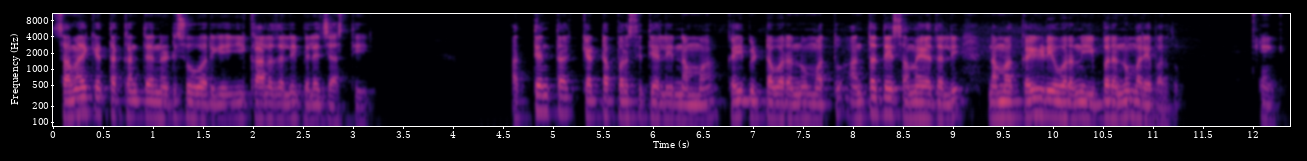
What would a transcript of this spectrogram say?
ಸಮಯಕ್ಕೆ ತಕ್ಕಂತೆ ನಟಿಸುವವರಿಗೆ ಈ ಕಾಲದಲ್ಲಿ ಬೆಲೆ ಜಾಸ್ತಿ. ಅತ್ಯಂತ ಕೆಟ್ಟ ಪರಿಸ್ಥಿತಿಯಲ್ಲಿ ನಮ್ಮ ಕೈ ಬಿಟ್ಟವರನ್ನು ಮತ್ತು ಅಂಥದ್ದೇ ಸಮಯದಲ್ಲಿ ನಮ್ಮ ಕೈ ಹಿಡಿಯುವವರನ್ನು ಇಬ್ಬರನ್ನೂ ಮರೆಯಬಾರದು. Thank you.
